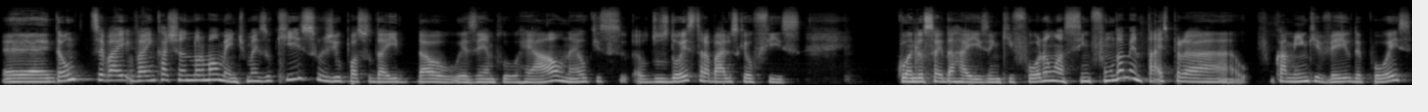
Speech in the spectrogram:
É, então você vai, vai encaixando normalmente. Mas o que surgiu, posso daí dar o exemplo real, né? O que dos dois trabalhos que eu fiz quando eu saí da Raizen, que foram, assim, fundamentais para o caminho que veio depois.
